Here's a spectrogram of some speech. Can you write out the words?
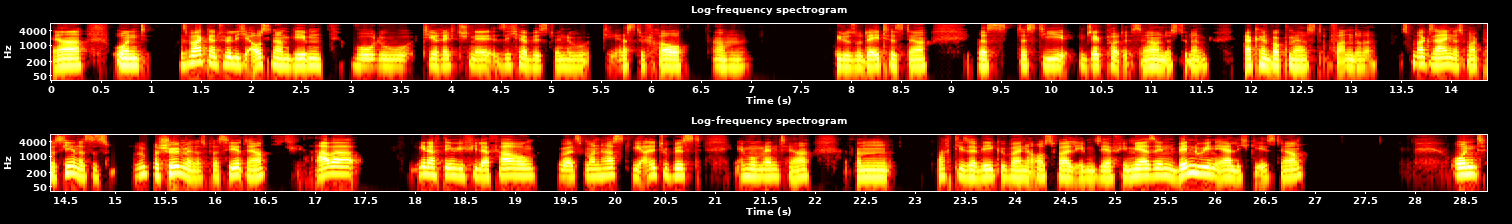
ja, und es mag natürlich Ausnahmen geben, wo du dir recht schnell sicher bist, wenn du die erste Frau, ähm, die du so datest, ja, dass, dass die ein Jackpot ist, ja, und dass du dann gar keinen Bock mehr hast auf andere. Das mag sein, das mag passieren, das ist super schön, wenn das passiert, ja. Aber je nachdem, wie viel Erfahrung du als Mann hast, wie alt du bist im Moment, ja, ähm, macht dieser Weg über eine Auswahl eben sehr viel mehr Sinn, wenn du ihn ehrlich gehst, ja. Und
